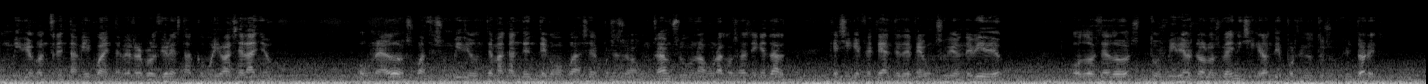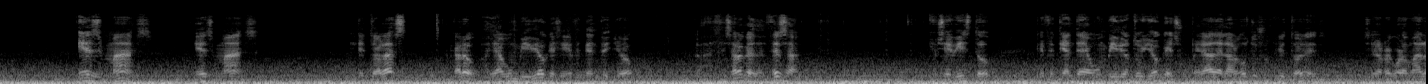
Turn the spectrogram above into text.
Un vídeo con 30.000, 40.000 reproducciones, tal como llevas el año, o una de dos, o haces un vídeo de un tema candente, como pueda ser, pues eso, algún Samsung, alguna cosa así que tal, que sí que efectivamente te pega un subidón de vídeo, o dos de dos, tus vídeos no los ven ni siquiera un 10% de tus suscriptores. Es más, es más. De todas las. Claro, hay algún vídeo que sí, efectivamente, yo. César lo que es de César yo sí he visto que efectivamente hay algún vídeo tuyo que supera de largo tus suscriptores. Si no recuerdo mal,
